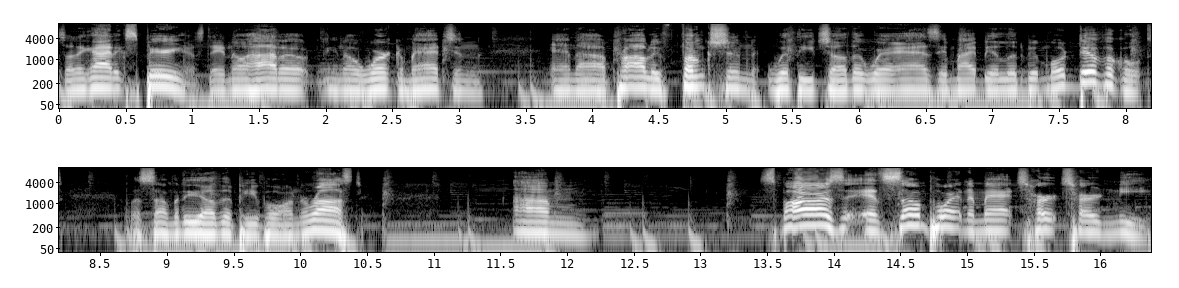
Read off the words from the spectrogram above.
so they got experience. They know how to you know work a match and and uh, probably function with each other. Whereas it might be a little bit more difficult with some of the other people on the roster. Um, Spars at some point in the match hurts her knee,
